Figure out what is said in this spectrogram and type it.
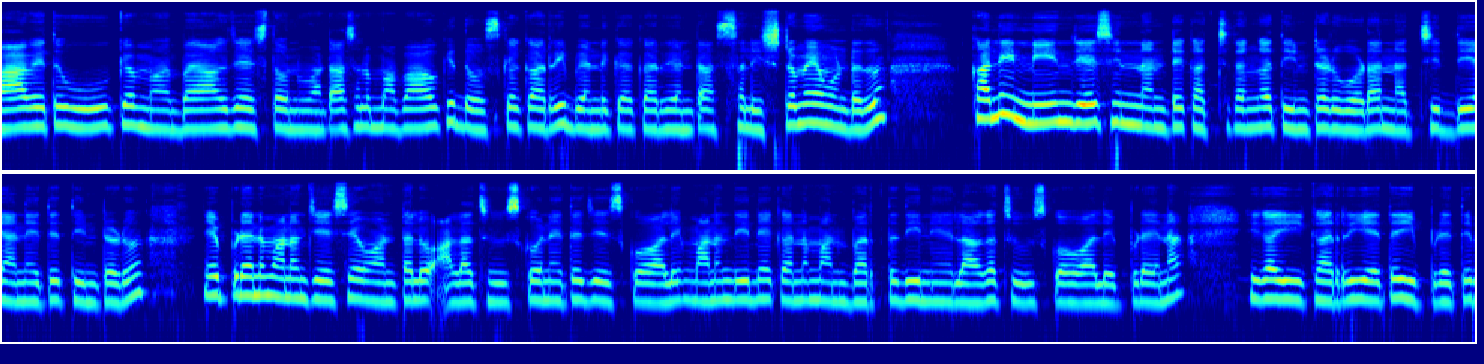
బావ అయితే ఊకే బాగా చేస్తావు అనమాట అసలు మా బావకి దోసకాయ కర్రీ బెండకాయ కర్రీ అంటే అస్సలు ఇష్టమే ఉండదు. కానీ నేను చేసిందంటే ఖచ్చితంగా తింటాడు కూడా నచ్చిద్ది అని అయితే తింటాడు. ఎప్పుడైనా మనం చేసే వంటలు అలా చూసుకొని అయితే చేసుకోవాలి. మనం తినే కన్నా మన భర్త తినేలాగా చూసుకోవాలి ఎప్పుడైనా. ఇక ఈ కర్రీ అయితే ఇప్పుడైతే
